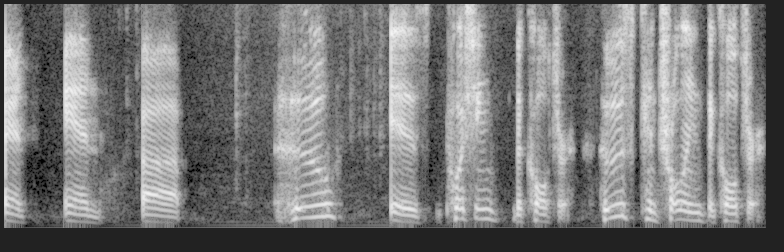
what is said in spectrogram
And and uh, who is pushing the culture? Who's controlling the culture?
